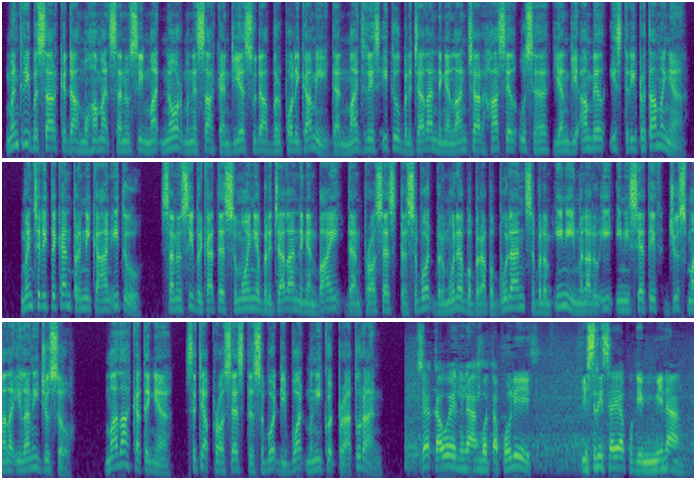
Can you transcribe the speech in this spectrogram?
Menteri Besar Kedah Muhammad Sanusi Mat Nor mengesahkan dia sudah berpoligami dan majlis itu berjalan dengan lancar hasil usaha yang diambil isteri pertamanya. Menceritakan pernikahan itu, Sanusi berkata semuanya berjalan dengan baik dan proses tersebut bermula beberapa bulan sebelum ini melalui inisiatif Jus Mala Ilani Juso. Malah katanya, setiap proses tersebut dibuat mengikut peraturan. Saya kahwin dengan anggota polis. Isteri saya pergi Minang.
